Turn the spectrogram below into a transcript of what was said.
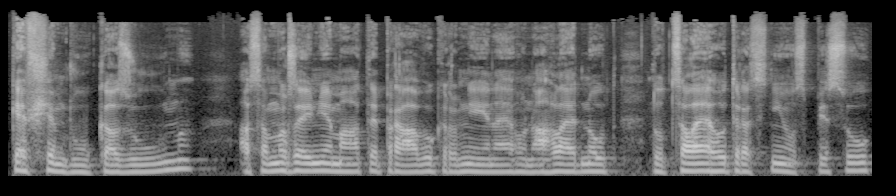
ke všem důkazům a samozřejmě máte právo kromě jiného nahlédnout do celého trestního spisu,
